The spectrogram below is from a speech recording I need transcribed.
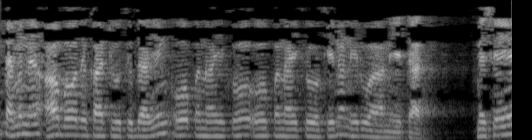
පැමිණ අවබෝධ කටයුතු බැවින් ඕපනයිකෝ ඕපනයිකෝ කියන නිර්වාණයට. මෙසේ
